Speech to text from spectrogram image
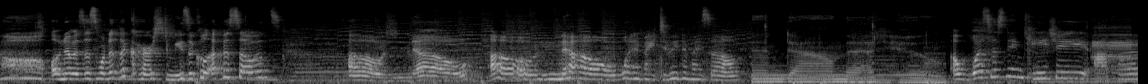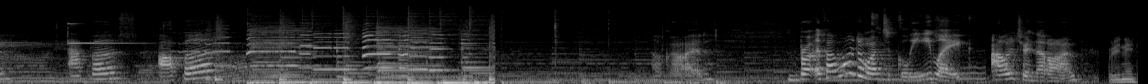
oh no, is this one of the cursed musical episodes? Oh no. Oh no. What am I doing to myself? And down that hill. Oh, what's his name? KJ Apa? Apa? Apa? Oh god. Bro, if I wanted to watch Glee, like, I would have turned that on. What do you need?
